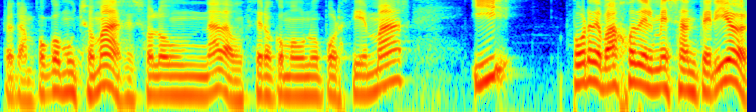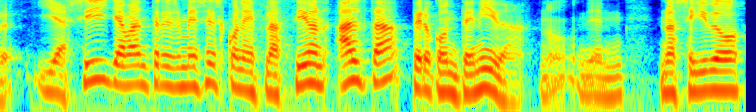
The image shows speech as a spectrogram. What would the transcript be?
pero tampoco mucho más, es solo un un 0,1% más. Y por debajo del mes anterior. Y así ya van tres meses con la inflación alta pero contenida. ¿no? no ha seguido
